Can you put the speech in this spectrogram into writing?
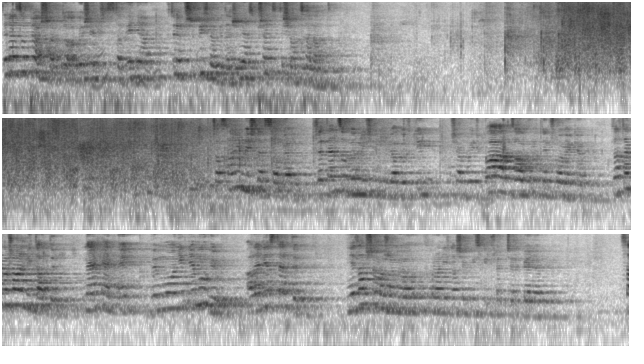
Teraz zapraszam do obejrzenia przedstawienia, które przybliży nam wydarzenia sprzed tysiąca lat. Czasami myślę sobie, że ten, co wymyślił wywiadówki, musiał być bardzo okrutnym człowiekiem. Dlatego żal mi taty. Najchętniej bym mu o nich nie mówił, ale niestety nie zawsze możemy ochronić naszych bliskich przed cierpieniem. Co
